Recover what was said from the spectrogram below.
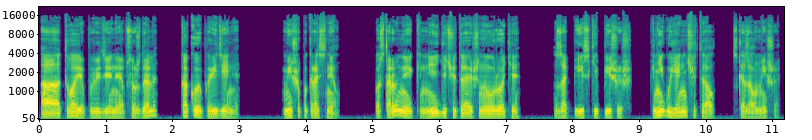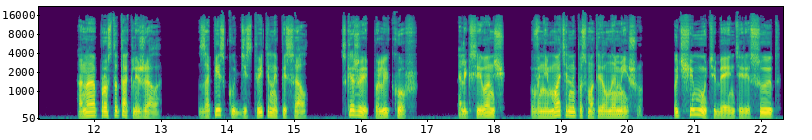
«А твое поведение обсуждали?» «Какое поведение?» Миша покраснел. «Посторонние книги читаешь на уроке, записки пишешь». «Книгу я не читал», — сказал Миша. «Она просто так лежала. Записку действительно писал. Скажи, Поляков...» Алексей Иванович внимательно посмотрел на Мишу. «Почему тебя интересует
